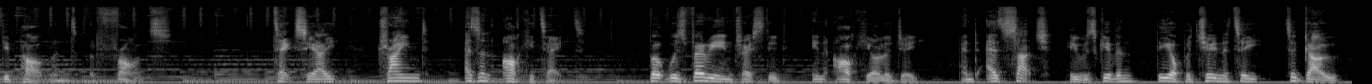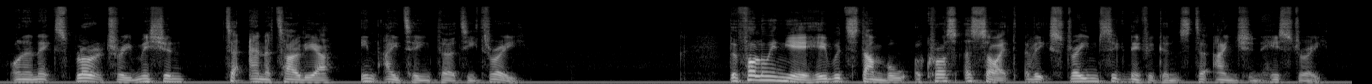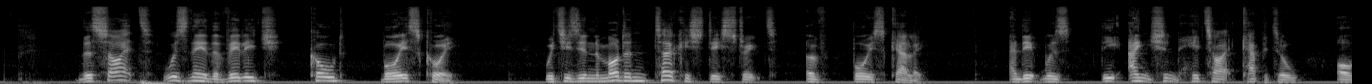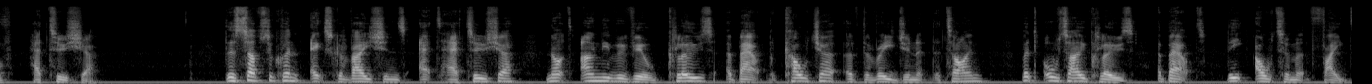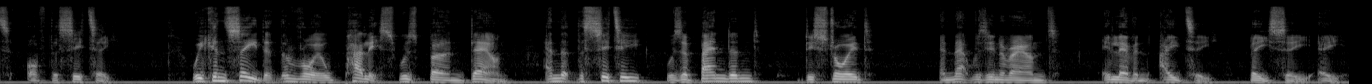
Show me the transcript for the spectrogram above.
department of France. Texier trained as an architect, but was very interested in archaeology, and as such, he was given the opportunity to go on an exploratory mission to Anatolia in 1833. The following year, he would stumble across a site of extreme significance to ancient history. The site was near the village called Boğazköy, which is in the modern Turkish district of Boğazkale, and it was the ancient Hittite capital of Hattusha. The subsequent excavations at Hattusha not only revealed clues about the culture of the region at the time, but also clues about the ultimate fate of the city. We can see that the royal palace was burned down and that the city was abandoned, destroyed, and that was in around 1180 BCE.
